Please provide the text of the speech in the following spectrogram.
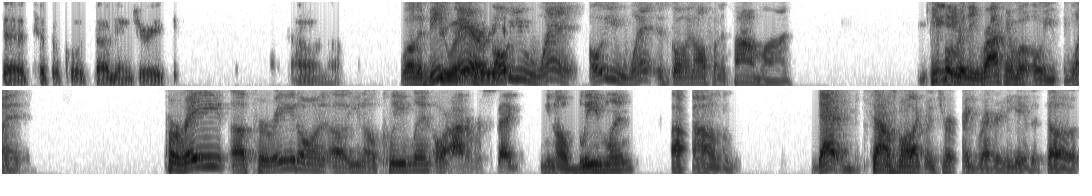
the typical Thug and Drake. I don't know. Well, to be fair, really... OU went, OU went is going off on the timeline. People yeah. really rocking with OU went. Parade, a uh, parade on, uh, you know, Cleveland or out of respect, you know, Cleveland. Um, that sounds more like a Drake record he gave the thug.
